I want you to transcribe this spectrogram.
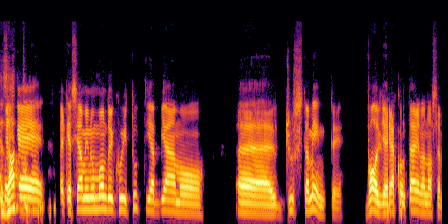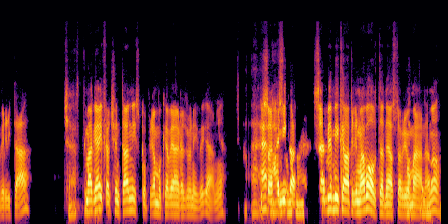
Esatto. Perché, perché, siamo in un mondo in cui tutti abbiamo eh, giustamente voglia di raccontare la nostra verità. Certo. Magari fra cent'anni scopriamo che avevano ragione i vegani. Eh? Eh, sarebbe, mica, sarebbe, mica, la prima volta nella storia umana, no?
